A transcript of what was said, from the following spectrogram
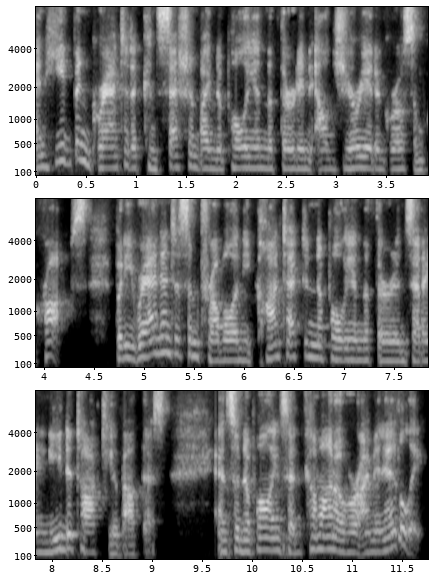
and he'd been granted a concession by Napoleon III in Algeria to grow some crops. But he ran into some trouble and he contacted Napoleon III and said, I need to talk to you about this. And so Napoleon said, Come on over, I'm in Italy.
